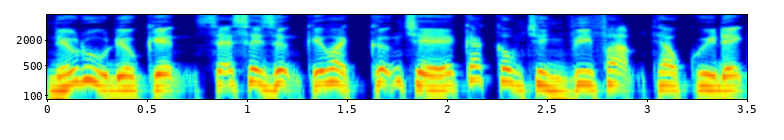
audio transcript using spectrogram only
nếu đủ điều kiện sẽ xây dựng kế hoạch cưỡng chế các công trình vi phạm theo quy định.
